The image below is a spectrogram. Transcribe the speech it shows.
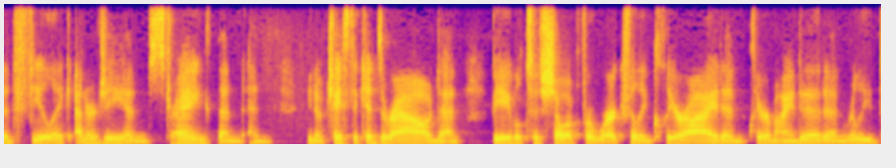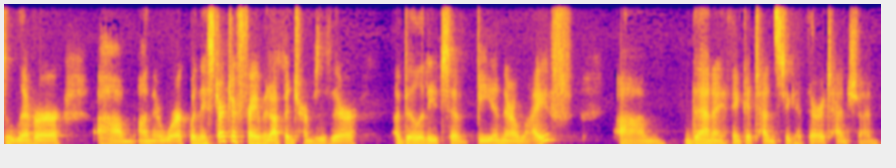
and feel like energy and strength and and you know chase the kids around and be able to show up for work feeling clear-eyed and clear-minded and really deliver um, on their work. When they start to frame it up in terms of their ability to be in their life um, then i think it tends to get their attention.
